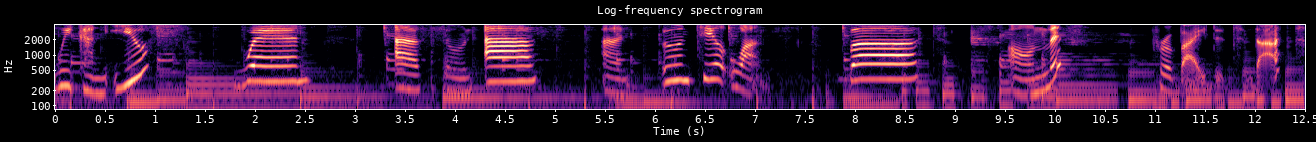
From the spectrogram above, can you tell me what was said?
we can use when, as soon as, and until once. But unless provided that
